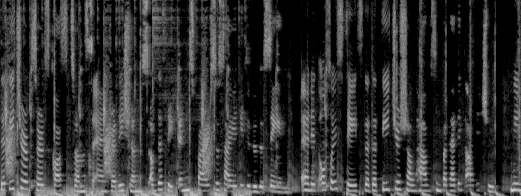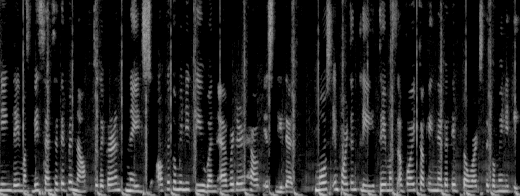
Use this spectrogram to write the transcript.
The teacher observes customs and traditions of the state and inspires society to do the same. And it also states that the teacher shall have sympathetic attitude, meaning they must be sensitive enough to the current needs of the community whenever their help is needed. Most importantly, they must avoid talking negative towards the community.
